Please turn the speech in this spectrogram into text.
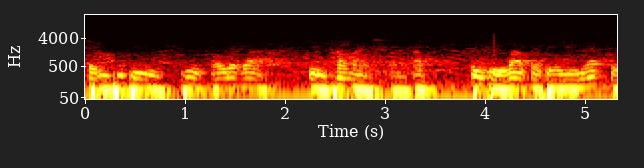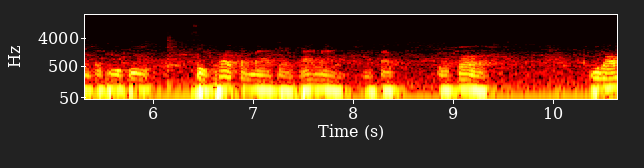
เป็นพิธีที่เขาเรียกว่ากินข้าวใหม่นะครับ ซึ่งถือว่าประเพณีนี้เป็นประเพณีที่สืบทอดกันมาแต่ช้านานนะครับ แล้วก็พี่น้อง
